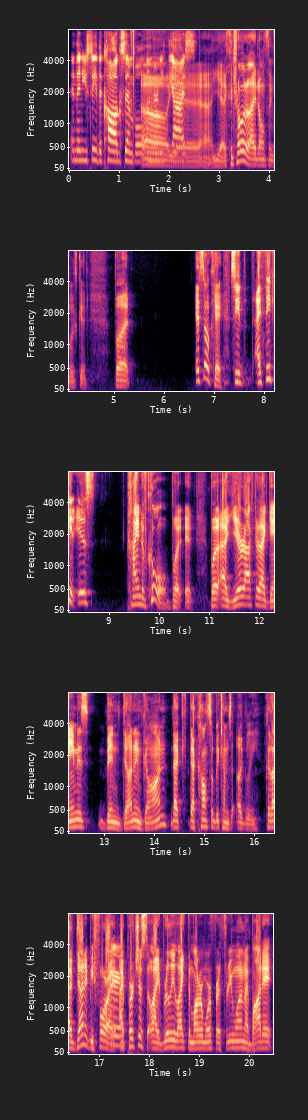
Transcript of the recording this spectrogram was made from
and then you see the cog symbol oh, underneath the yeah, eyes. yeah, yeah. Controller, I don't think looks good, but it's okay. See, I think it is kind of cool, but it, but a year after that game has been done and gone, that that console becomes ugly. Because I've done it before. Sure. I, I purchased. I really liked the Modern Warfare Three one. I bought it.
